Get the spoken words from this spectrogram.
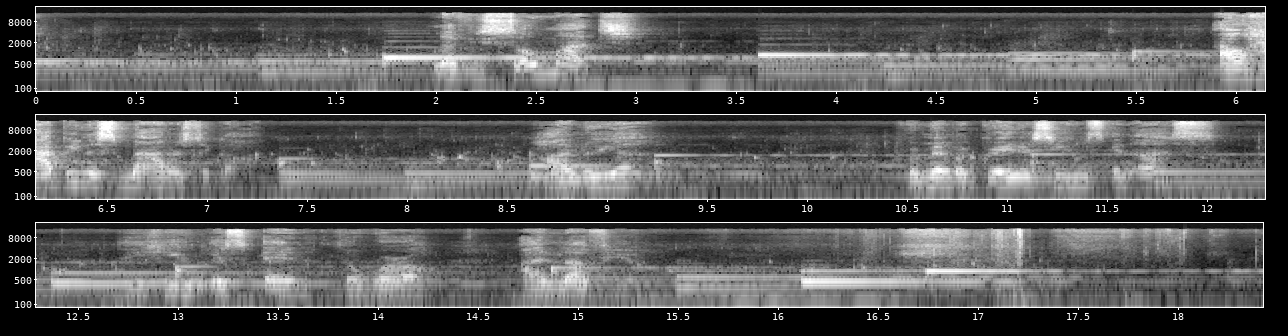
Love you so much. Our happiness matters to God. Hallelujah. Remember, greater is He who's in us than He who is in the world. I love you.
